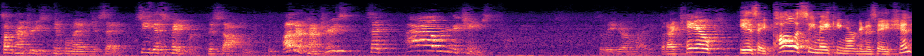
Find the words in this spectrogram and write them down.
Some countries implemented just said, see this paper, this document. Other countries said, ah, we're going to change the format. So they don't write it. But ICAO is a policy making organization,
